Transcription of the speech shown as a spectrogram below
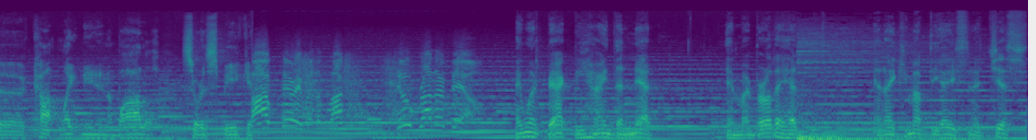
uh, caught lightning in a bottle, so to speak. Bob Cleary with the puck to brother Bill. I went back behind the net, and my brother had, and I came up the ice, and it just,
